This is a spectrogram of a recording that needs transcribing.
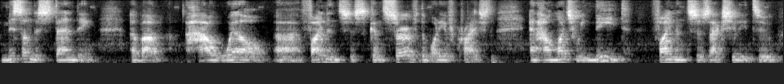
misunderstanding about how well uh, finances can serve the body of Christ, and how much we need finances actually to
